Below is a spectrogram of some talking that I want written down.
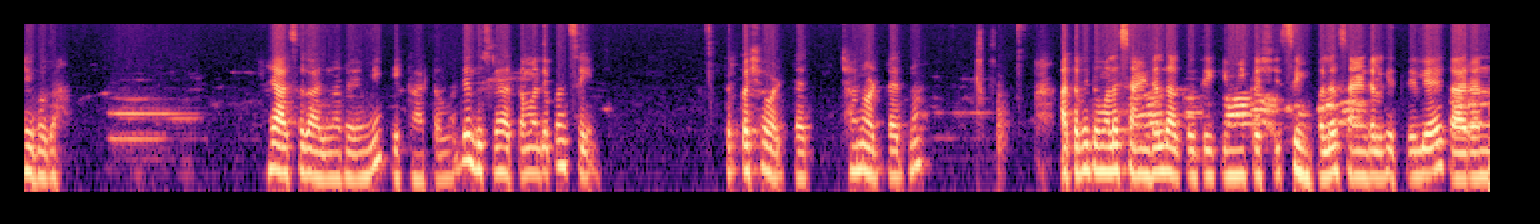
हे बघा. हे असं घालणार आहे मी एका हातामध्ये दुसऱ्या हातामध्ये पण सेम तर कशा वाटतात छान वाटतात ना? आता मी तुम्हाला सँडल दाखवते की मी कशी सिम्पलच सँडल घेतलेली आहे. कारण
